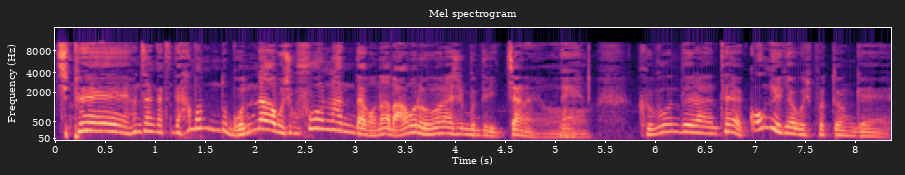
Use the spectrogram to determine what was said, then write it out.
집회 현장 같은데 한 번도 못 나가보시고 후원을 한다거나 마음으로 응원하시는 분들이 있잖아요. 네. 그분들한테 꼭 얘기하고 싶었던 게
